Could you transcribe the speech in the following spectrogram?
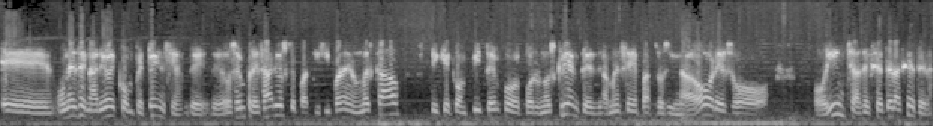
Eh, un escenario de competencia de, dos empresarios que participan en un mercado y que compiten por, por unos clientes, llámense patrocinadores o, o hinchas, etcétera, etcétera.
